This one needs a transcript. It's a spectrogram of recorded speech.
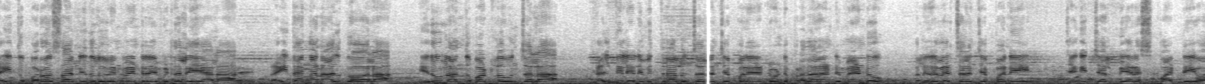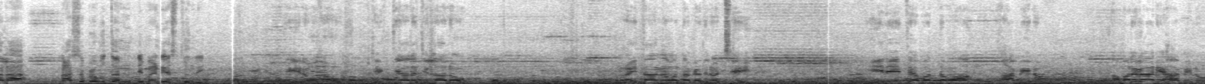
రైతు భరోసా నిధులు వెను వెంటనే విడుదల చేయాలా రైతాంగం ఆదుకోవాలా? ఎరువులు అందుబాటులో ఉంచాలా? కల్తీ లేని విత్తనాలు ఉంచాలని చెప్పనేటువంటి ప్రధాన డిమాండ్ నెరవేర్చాలని చెప్పని జగిత్యాల బీఆర్ఎస్ పార్టీ ఇవాళ రాష్ట్ర ప్రభుత్వాన్ని డిమాండ్ చేస్తుంది. ఈరోజు జగిత్యాల జిల్లాలో రైతాంగం అంతా కదిలొచ్చి ఏదైతే అబద్ధమో హామీలు అమలు కాని హామీలు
